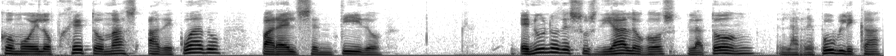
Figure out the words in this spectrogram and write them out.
como el objeto más adecuado para el sentido. En uno de sus diálogos, Platón, en la República,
